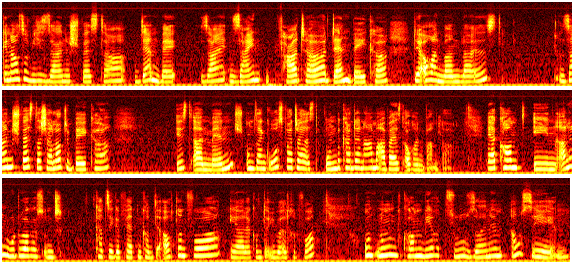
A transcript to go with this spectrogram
genauso wie seine Schwester Dan ba sein, sein Vater Dan Baker, der auch ein Wandler ist. Seine Schwester Charlotte Baker ist ein Mensch und sein Großvater ist unbekannter Name, aber er ist auch ein Wandler. Er kommt in allen Woodwalkers und Katzegefährten kommt er auch drin vor. Ja, der kommt da überall drin vor. Und nun kommen wir zu seinem Aussehen.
